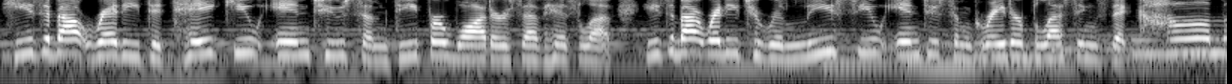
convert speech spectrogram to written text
He's about ready to take you into some deeper waters of his love. He's about ready to release you into some greater blessings that come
